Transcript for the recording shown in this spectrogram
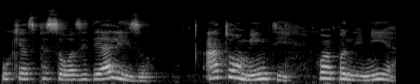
o que as pessoas idealizam. Atualmente, com a pandemia,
